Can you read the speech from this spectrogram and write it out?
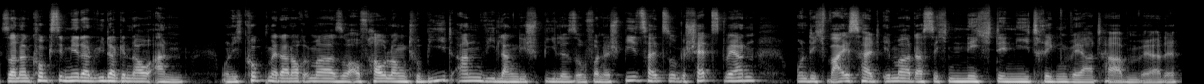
sondern gucke sie mir dann wieder genau an. Und ich gucke mir dann auch immer so auf How Long to Beat an, wie lang die Spiele so von der Spielzeit so geschätzt werden. Und ich weiß halt immer, dass ich nicht den niedrigen Wert haben werde.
